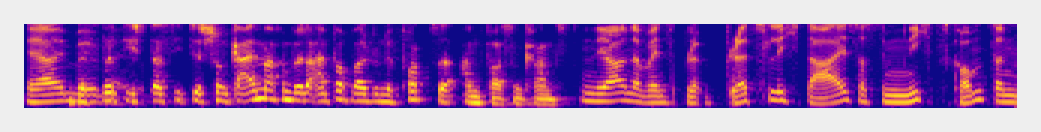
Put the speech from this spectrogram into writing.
Ja, das wird dich, dass ich das schon geil machen würde, einfach weil du eine Fotze anfassen kannst. Ja, wenn es pl plötzlich da ist, aus dem Nichts kommt, dann,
